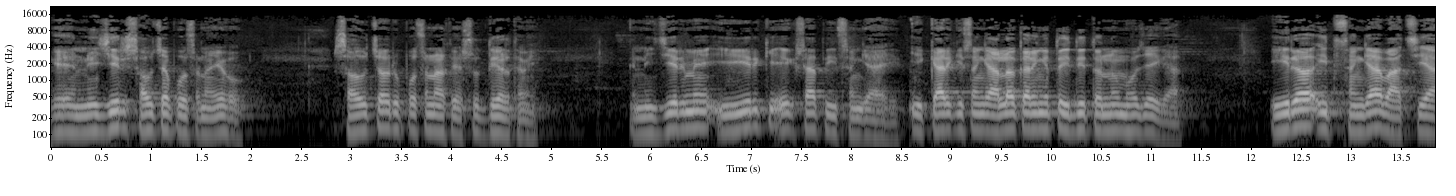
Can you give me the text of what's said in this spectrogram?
आगे निजिर शौच पोषण ये हो। शौच और पोषण अर्थ है शुद्धि अर्थ में। निजीर में ईर की एक साथ ईद संज्ञा है। इकार की संज्ञा अलग करेंगे तो ईदी तो नुम हो जाएगा। ईर इत संज्ञा वाच्या।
